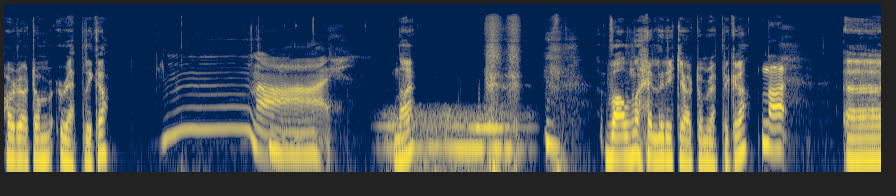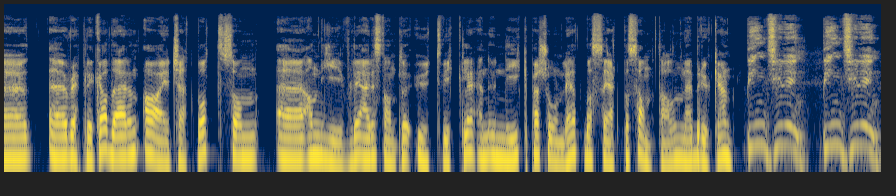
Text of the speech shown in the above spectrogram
Har du hørt om Replica? Nei. Nei? Valen har heller ikke hørt om Replica. Nei. Eh, replika det er en AI-chatbot som uh, angivelig er i stand til å utvikle en unik personlighet basert på samtalen med brukeren. Bing chilling, bing chilling.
